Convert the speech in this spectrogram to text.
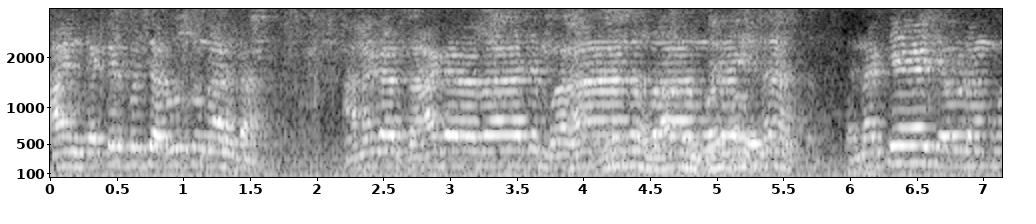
ఆయన దగ్గరికి వచ్చి అడుగుతున్నారట. అనగా సాగరరాజ మహానుభావుడైన తనకే చెవడంబు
